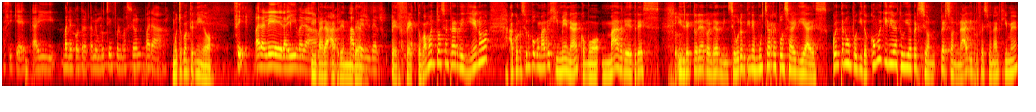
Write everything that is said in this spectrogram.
Así que ahí van a encontrar también mucha información para... Mucho contenido. Sí, para leer ahí, para, y para aprender. Perfecto. Vamos entonces a entrar de lleno a conocer un poco más de Jimena como madre de tres y directora de ProLearning. Seguro que tienes muchas responsabilidades. Cuéntanos un poquito, ¿cómo equilibras tu vida personal y profesional, Jimena?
